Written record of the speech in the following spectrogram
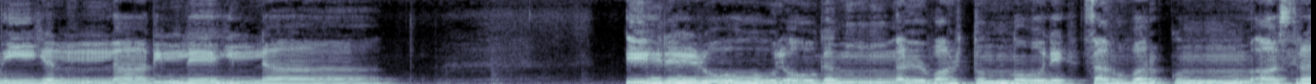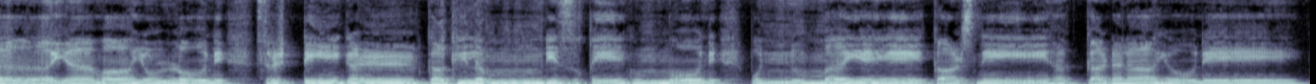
നീയല്ലാതില്ലേ ഇല്ല ഈരേഴു ലോകങ്ങൾ വാഴ്ത്തുന്നോനെ സർവർക്കും ആശ്രയമായുള്ളോനെ സൃഷ്ടികൾക്കഖിലം കഖിലം രിസ്കേകുന്നോനെ പൊന്നുമ്മയേക്കാൾ സ്നേഹക്കടലായോനേ.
